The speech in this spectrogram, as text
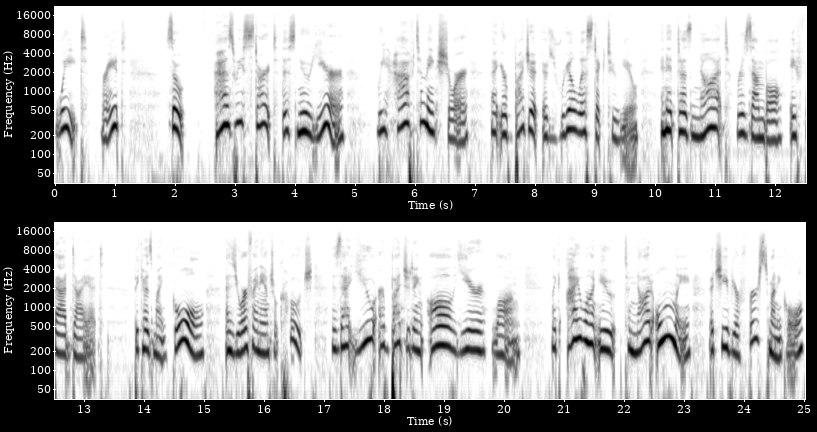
weight, right? So as we start this new year, we have to make sure that your budget is realistic to you and it does not resemble a fad diet. Because my goal as your financial coach is that you are budgeting all year long. Like, I want you to not only achieve your first money goal,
